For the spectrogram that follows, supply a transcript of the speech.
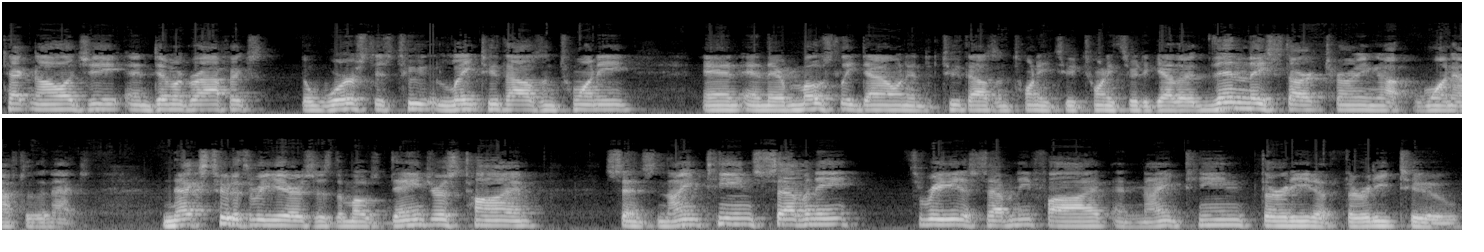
technology, and demographics, the worst is late 2020, and, and they're mostly down into 2022, 23 together. Then they start turning up one after the next. Next two to three years is the most dangerous time since 1973 to 75 and 1930 to 32.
